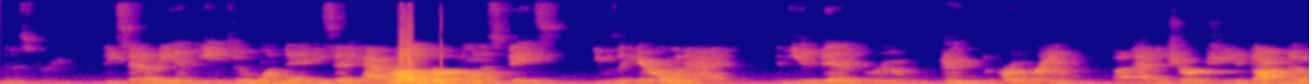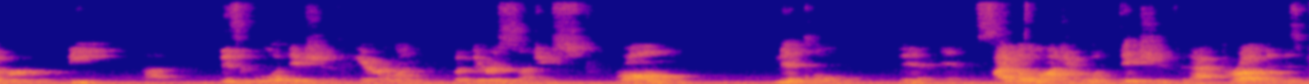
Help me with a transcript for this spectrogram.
ministering. And he said a man came to him one day. He said he had rug burn on his face. He was a heroin addict. And he had been through the program uh, at the church. He had gotten over the uh, physical addiction to heroin but there is such a strong mental and, and, psychological addiction to that drug that this man,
